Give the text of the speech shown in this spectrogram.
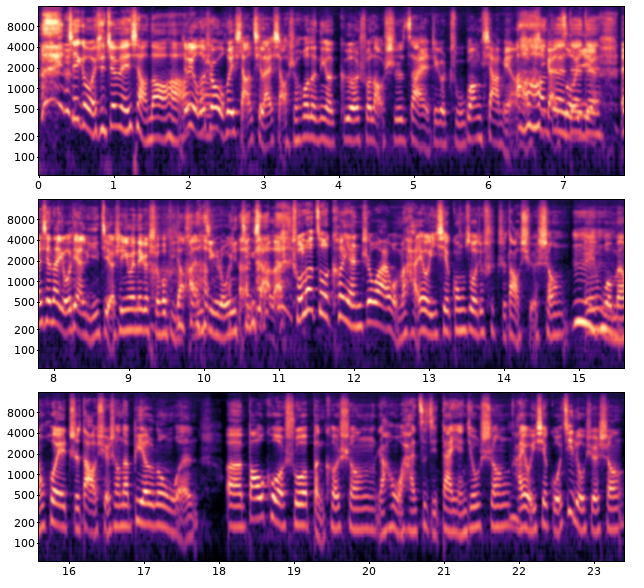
这个我是真没想到哈！就有的时候我会想起来小时候的那个歌，说老师在这个烛光下面啊批改作业，但现在有点理解，是因为那个时候比较安静，容易静下来。除了做科研之外，我们还有一些工作，就是指导学生，因为我们会指导学生的毕业论文。呃，包括说本科生，然后我还自己带研究生，还有一些国际留学生。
